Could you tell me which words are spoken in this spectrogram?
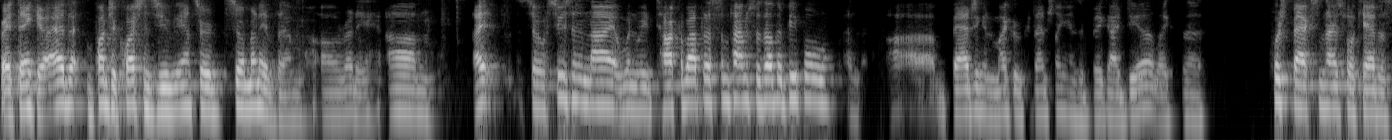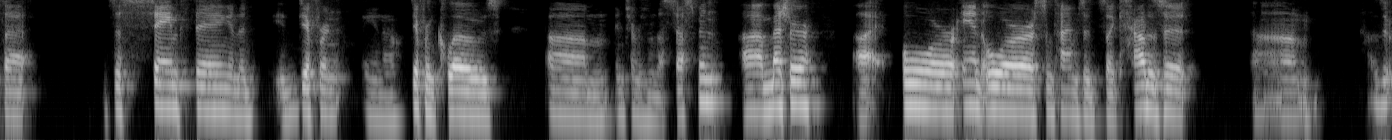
Great, thank you. I had a bunch of questions. You've answered so many of them already. Um, I so Susan and I, when we talk about this sometimes with other people, uh, badging and micro credentialing is a big idea. Like the pushback sometimes we'll get is that it's the same thing in a, a different, you know, different clothes um, in terms of an assessment uh, measure, uh, or and or sometimes it's like how does it um, how does it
